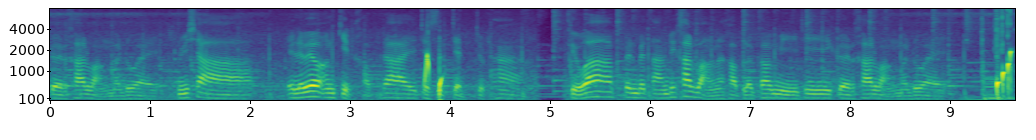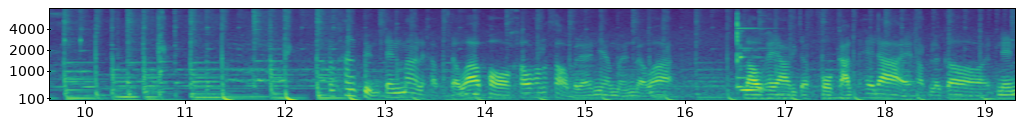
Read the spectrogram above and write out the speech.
เกินคาดหวังมาด้วย วิชาเอเลเวลอังกฤษครับได้ 77.5ครับ ถือว่าเป็นไปตามที่คาดหวังนะครับ แล้วก็มีที่เกินคาดหวังมาด้วยค่อนข้างตื่นเต้นมากเลยครับ แต่ว่าพอเข้าห้องสอบไปแล้วเนี่ยเหมือนแบบว่า เราพยายามจะโฟกัสให้ได้ครับ แล้วก็เน้น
